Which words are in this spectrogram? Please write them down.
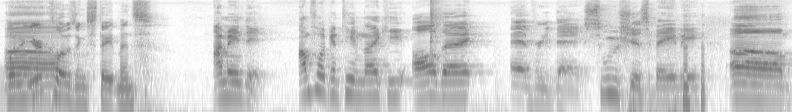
What are your Uh, closing statements? I mean, dude, I'm fucking Team Nike all day, every day. Swooshes, baby. um,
